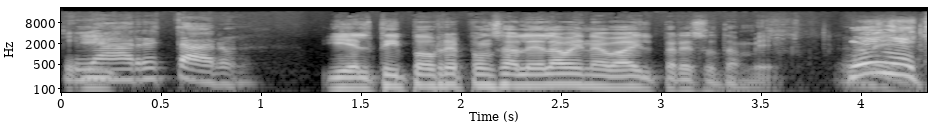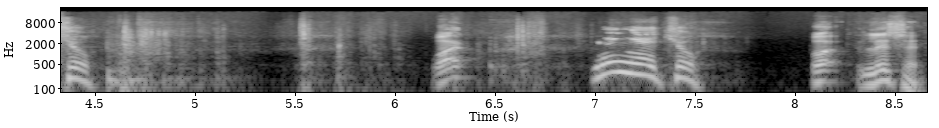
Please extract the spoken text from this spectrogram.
Y, Y, las arrestaron. y el tipo responsable de la vaina va a ir preso también. Bien hecho, What? bien hecho. What? Listen.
